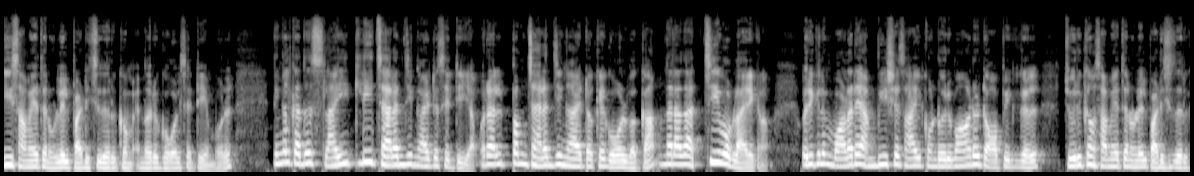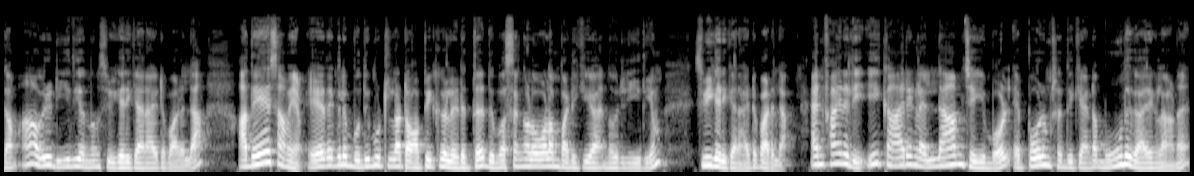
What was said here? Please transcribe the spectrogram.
ഈ സമയത്തിനുള്ളിൽ പഠിച്ചു തീർക്കും എന്നൊരു ഗോൾ സെറ്റ് ചെയ്യുമ്പോൾ നിങ്ങൾക്കത് സ്ലൈറ്റ്ലി ചലഞ്ചിങ് ആയിട്ട് സെറ്റ് ചെയ്യാം. ഒരല്പം ചലഞ്ചിങ് ആയിട്ടൊക്കെ ഗോൾ വെക്കാം. എന്നാൽ അത് അച്ചീവബിൾ ആയിരിക്കണം. ഒരിക്കലും വളരെ അംബീഷ്യസ് ആയിക്കൊണ്ട് ഒരുപാട് ടോപ്പിക്കുകൾ ചുരുക്കം സമയത്തിനുള്ളിൽ പഠിച്ചു തീർക്കാം. ആ ഒരു രീതിയൊന്നും സ്വീകരിക്കാനായിട്ട് പാടില്ല. അതേസമയം ഏതെങ്കിലും ബുദ്ധിമുട്ടുള്ള ടോപ്പിക്കുകൾ എടുത്ത് ദിവസങ്ങളോളം പഠിക്കുക എന്നൊരു രീതിയും സ്വീകരിക്കാനായിട്ട് പാടില്ല. ആൻഡ് ഫൈനലി ഈ കാര്യങ്ങളെല്ലാം ചെയ്യുമ്പോൾ എപ്പോഴും ശ്രദ്ധിക്കേണ്ട മൂന്ന് കാര്യങ്ങളാണ്.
